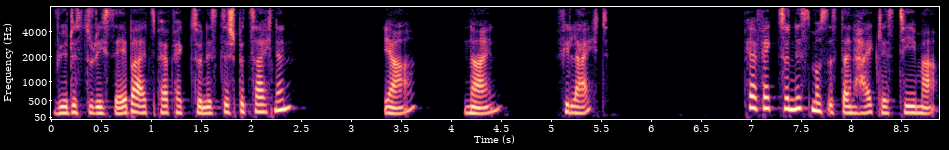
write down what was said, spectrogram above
würdest du dich selber als perfektionistisch bezeichnen? Ja? Nein? Vielleicht? Perfektionismus ist ein heikles Thema.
